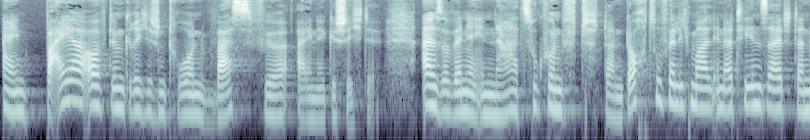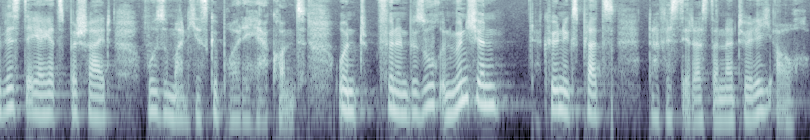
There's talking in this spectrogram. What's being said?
Ein Bayer auf dem griechischen Thron, was für eine Geschichte. Also, wenn ihr in naher Zukunft dann doch zufällig mal in Athen seid, dann wisst ihr ja jetzt Bescheid, wo so manches Gebäude herkommt. Und für einen Besuch in München, der Königsplatz, da wisst ihr das dann natürlich auch.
